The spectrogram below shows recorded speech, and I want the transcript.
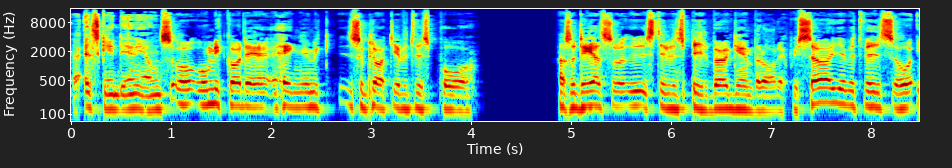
Jag älskar Indiana Jones och, och mycket av det hänger mycket, såklart givetvis på Alltså dels så Steven Spielberg är en bra regissör givetvis och,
